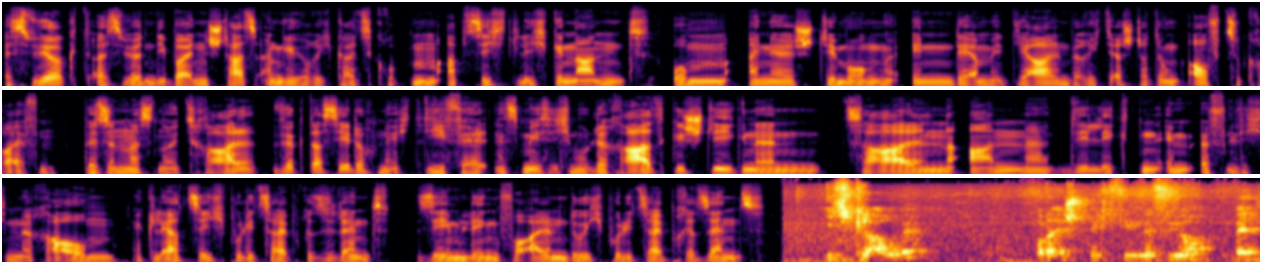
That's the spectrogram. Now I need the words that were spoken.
Es wirkt, als würden die beiden Staatsangehörigkeitsgruppen absichtlich genannt, um eine Stimmung in der medialen Berichterstattung aufzugreifen. Besonders neutral wirkt das jedoch nicht. Die verhältnismäßig moderat gestiegenen Zahlen an Delikten im öffentlichen Raum erklärt sich Polizeipräsident Semling vor allem durch Polizeipräsenz. Ich glaube, oder es spricht viel dafür, wenn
